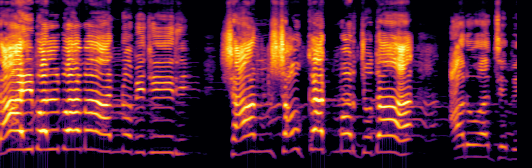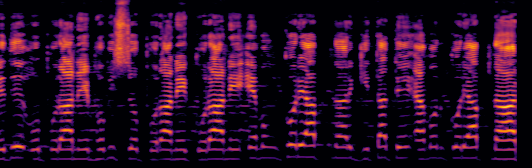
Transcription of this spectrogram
তাই বলব আমার নবীজির শান শৌকাত মর্যাদা আরও আছে বেদে ও পুরাণে ভবিষ্যৎ পুরাণে, কোরআনে এমন করে আপনার গীতাতে এমন করে আপনার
